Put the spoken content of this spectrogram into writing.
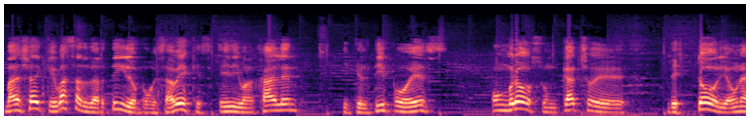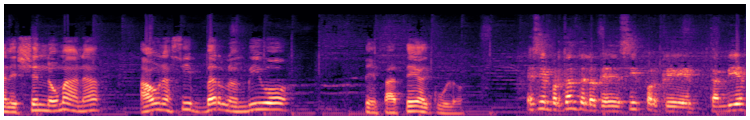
más allá de que vas advertido, porque sabes que es Eddie Van Halen y que el tipo es un grosso, un cacho de, de historia, una leyenda humana. Aún así, verlo en vivo te patea el culo. Es importante lo que decís porque también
